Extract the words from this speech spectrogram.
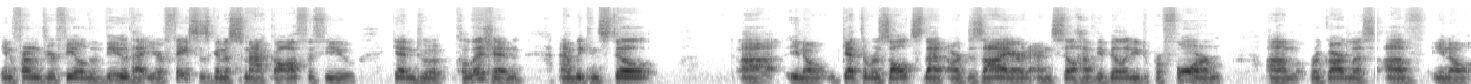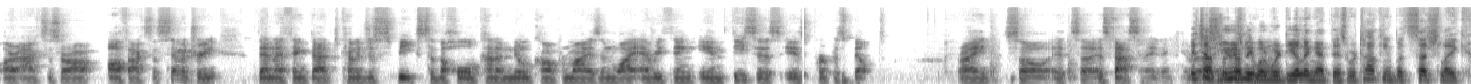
in front of your field of view that your face is going to smack off if you get into a collision and we can still uh, you know get the results that are desired and still have the ability to perform um, regardless of you know our axis or our off axis symmetry then i think that kind of just speaks to the whole kind of no compromise and why everything in thesis is purpose built right? So it's uh, it's fascinating. It it's just usually when we're dealing at this, we're talking about such like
